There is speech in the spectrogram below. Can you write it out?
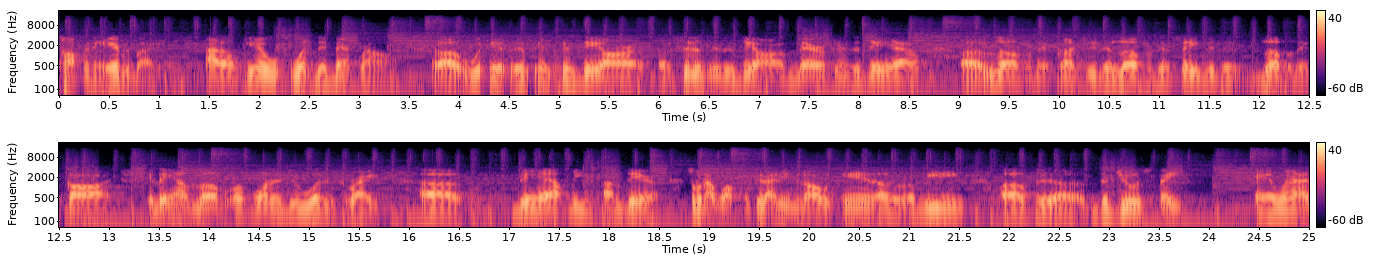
talking to everybody. I don't care what their background. Uh, if, if, if, they are uh, citizens, if they are Americans, if they have uh, love for their country, their love for their Savior, their love for their God, if they have love of wanting to do what is right, uh, they have me. I'm there So when I walked into it, I didn't even know I was in a, a meeting of the uh, the Jewish faith. And when I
